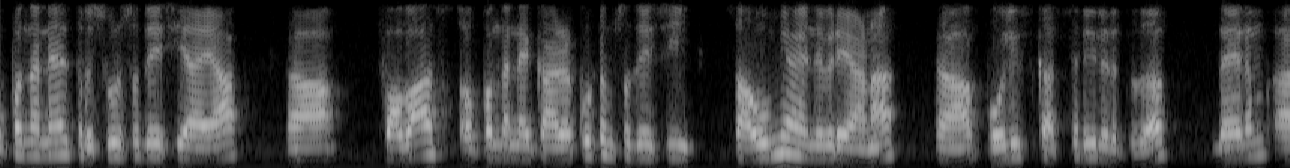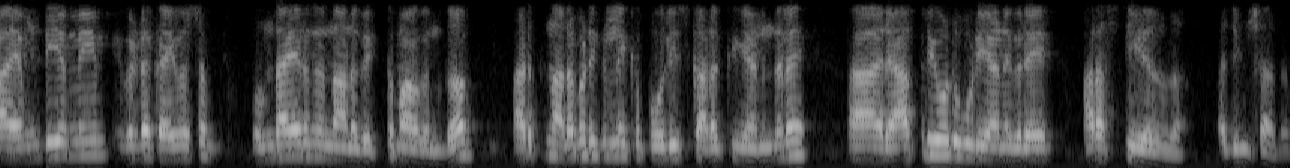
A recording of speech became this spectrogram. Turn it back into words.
ഒപ്പം തന്നെ തൃശൂർ സ്വദേശിയായ ഫവാസ് ഒപ്പം തന്നെ കഴക്കൂട്ടം സ്വദേശി സൗമ്യ എന്നിവരെയാണ് പോലീസ് കസ്റ്റഡിയിലെടുത്തത്. എന്തായാലും എം ഡി എം എയും ഇവരുടെ കൈവശം ഉണ്ടായിരുന്നു എന്നാണ് വ്യക്തമാകുന്നത്. അടുത്ത നടപടികളിലേക്ക് പോലീസ് കടക്കുകയാണ്. ഇന്നലെ രാത്രിയോടുകൂടിയാണ് ഇവരെ അറസ്റ്റ് ചെയ്തത്. അജിംഷാദ്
